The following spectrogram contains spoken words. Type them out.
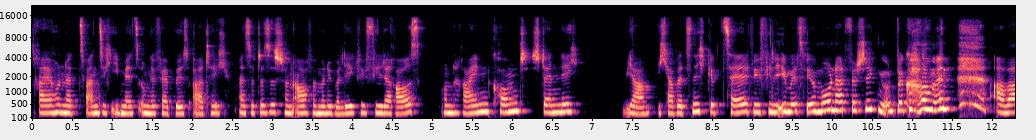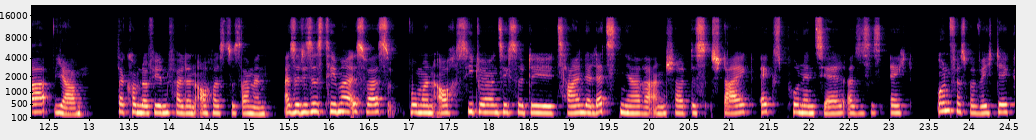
320 E-Mails ungefähr bösartig. Also das ist schon auch, wenn man überlegt, wie viel da raus und reinkommt ständig, ja, ich habe jetzt nicht gezählt, wie viele E-Mails wir im Monat verschicken und bekommen, aber ja, da kommt auf jeden Fall dann auch was zusammen. Also dieses Thema ist was, wo man auch sieht, wenn man sich so die Zahlen der letzten Jahre anschaut, das steigt exponentiell. Also es ist echt unfassbar wichtig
